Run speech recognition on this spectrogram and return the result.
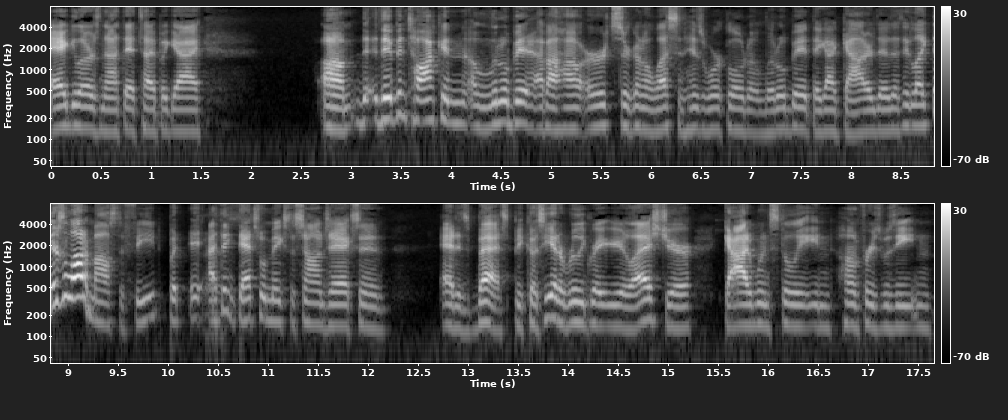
Agholor's not that type of guy. Um, th- they've been talking a little bit about how Ertz are going to lessen his workload a little bit. They got Goedert there that they like. There's a lot of mouths to feed, but it, I think that's what makes DeSean Jackson at his best because he had a really great year last year. Godwin's still eating. Humphries was eating.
